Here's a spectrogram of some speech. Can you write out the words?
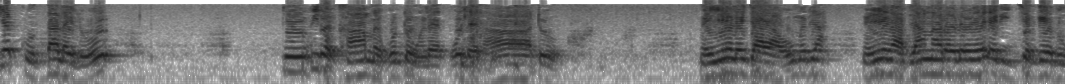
ကြက်ကိုတတ်လိုက်လို့ပြင်ပြီးတော့ခါမယ်ဝတ်တုံလဲဝတ်လဲတာတို့ငရဲလဲကြရအောင်မဗျာငရဲကပြန်လာတော့လေအဲ့ဒီကြက်ကဲကို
